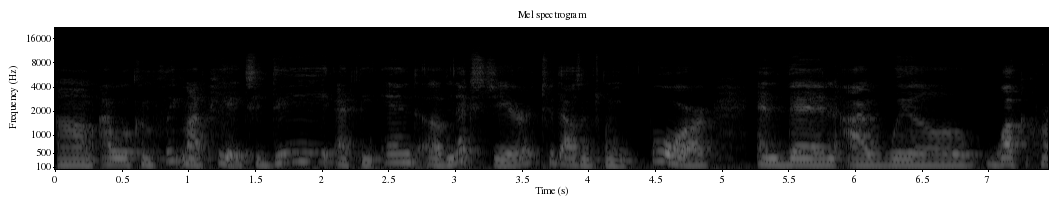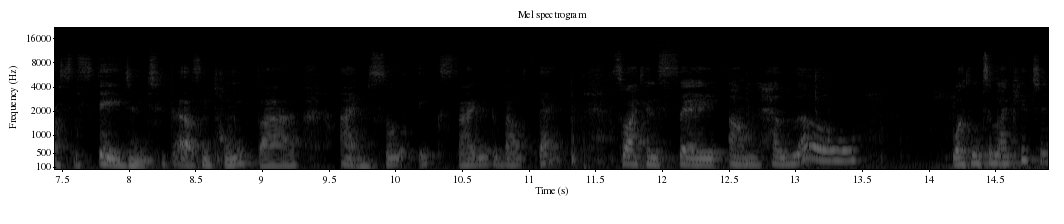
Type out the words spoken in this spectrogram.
Um, I will complete my PhD at the end of next year, 2024, and then I will walk across the stage in 2025. I am so excited about that. So I can say, um, hello, welcome to my kitchen.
